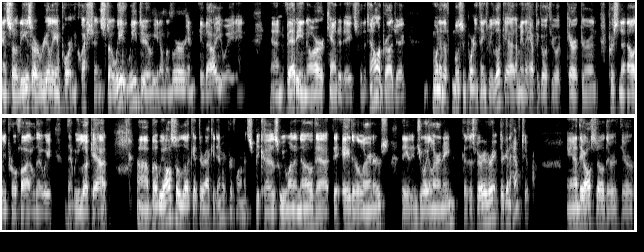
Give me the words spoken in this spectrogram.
And so these are really important questions. So we we do, you know, when we're in evaluating and vetting our candidates for the talent project, one of the most important things we look at i mean they have to go through a character and personality profile that we that we look at. Uh, but we also look at their academic performance because we want to know that they a they're learners they enjoy learning because it's very very they're going to have to. And they also they're they're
